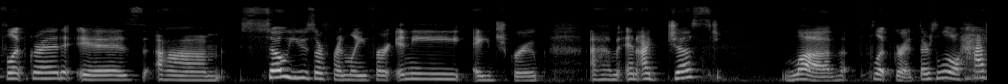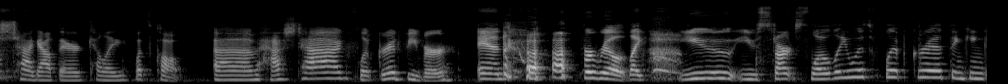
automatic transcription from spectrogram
Flipgrid is um, so user friendly for any age group. Um, and I just love Flipgrid. There's a little hashtag out there, Kelly. What's it called? Um, hashtag Flipgrid Fever. And for real, like you you start slowly with Flipgrid, thinking,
